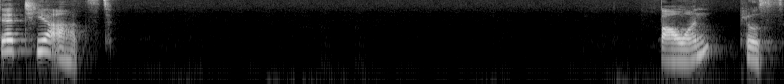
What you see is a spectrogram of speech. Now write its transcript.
der Tierarzt. Bauen plus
